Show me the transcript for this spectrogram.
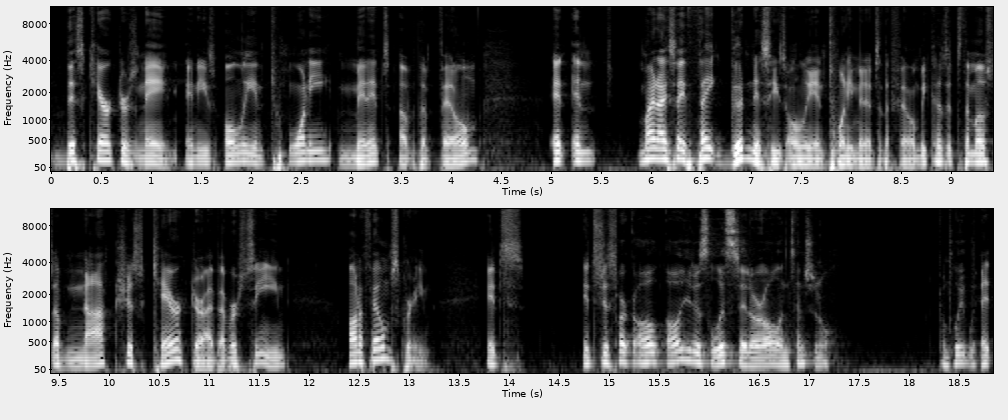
this character's name, and he's only in 20 minutes of the film. And and might I say, thank goodness he's only in 20 minutes of the film because it's the most obnoxious character I've ever seen on a film screen. It's it's just Park, all, all you just listed are all intentional. Completely. it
